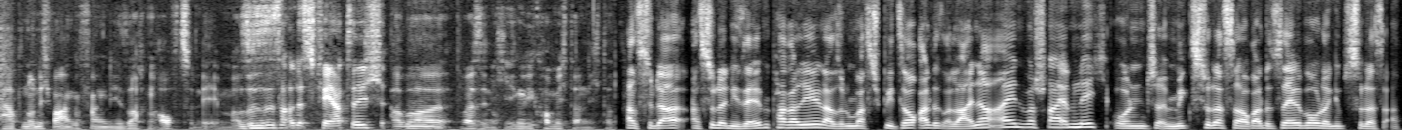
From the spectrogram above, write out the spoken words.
habe noch nicht mal angefangen, die Sachen aufzunehmen. Also es ist alles fertig, aber weiß ich nicht, irgendwie komme ich dann nicht dazu. Hast du da, hast du da dieselben Parallelen? Also du machst, spielst auch alles alleine ein wahrscheinlich und äh, mixst du das auch alles selber oder gibst du das ab?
